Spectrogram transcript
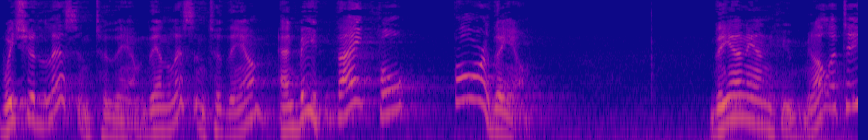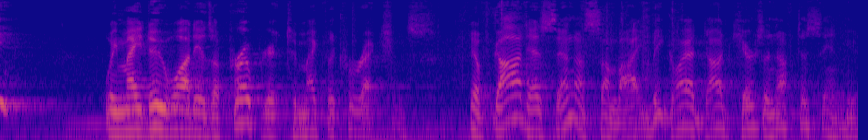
we should listen to them, then listen to them and be thankful for them. Then in humility, we may do what is appropriate to make the corrections. If God has sent us somebody, be glad God cares enough to send you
